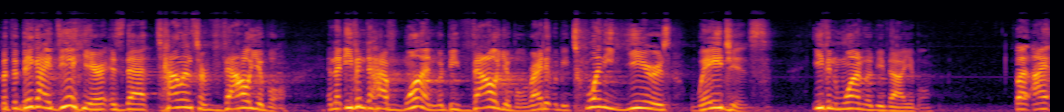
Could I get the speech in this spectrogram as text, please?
But the big idea here is that talents are valuable, and that even to have one would be valuable, right? It would be 20 years' wages. Even one would be valuable. But I,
